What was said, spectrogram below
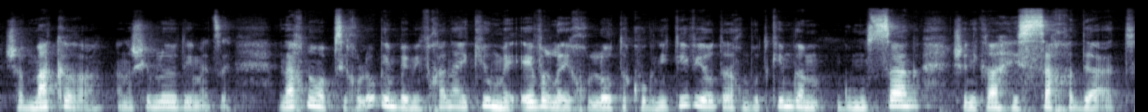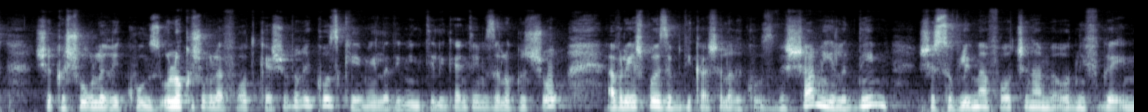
עכשיו מה קרה? אנשים לא יודעים את זה. אנחנו הפסיכולוגים במבחן ה-IQ מעבר ליכולות הקוגניטיביות, אנחנו בודקים גם מושג שנקרא היסח הדעת, שקשור לריכוז. הוא לא קשור להפרעות קשב וריכוז, כי הם ילדים אינטליגנטים, זה לא קשור, אבל יש פה איזו בדיקה של הריכוז. ושם ילדים שסובלים מהפרעות שינה מאוד נפגעים.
